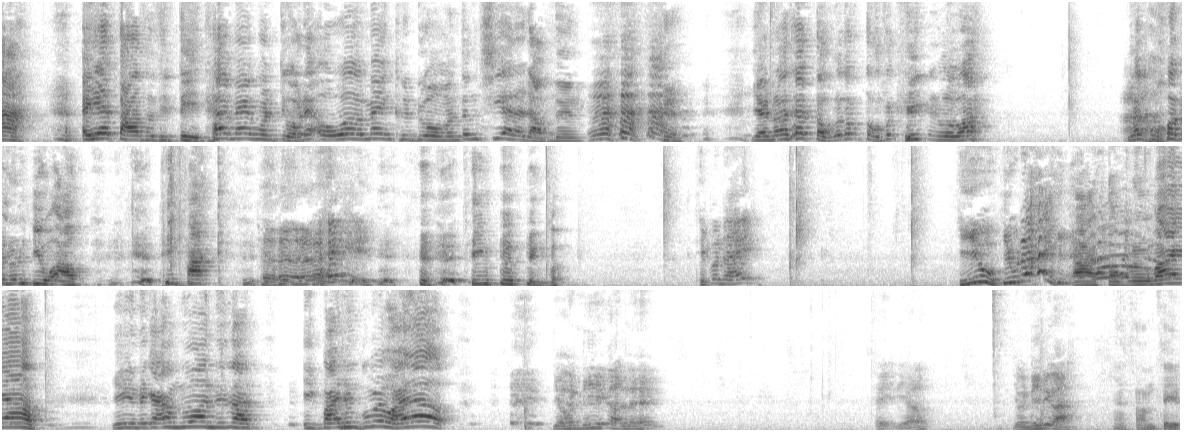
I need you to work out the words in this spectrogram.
อะไอ้เหี้ยตามสถิติ ถ้าแม่งมันจั่วได้โอเวอร์แม่งคือดวงมันต้องเชี่ยระดับหนึ่ง อย่างน้อยถ้าตกก็ต้องตกสักทิกหนึ่งเลยวะ แล้วกูค่อยไปลุ้นฮิวเอา พี่ทักษ์เฮ้ยทิ้งมือหนึ่งใบทิปเปิลไดฮิวฮิวได้อะตกหนึ่งใบเอ้ายังอยู่ในการคำนวณนี่สัตว์อีกใบหนึ่งกูไม่ไหวแล้วโยนนี้ก่อนเลยเฮ้ยเดี๋ยวโยนนี้ดีกว่าอะสามสิบ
